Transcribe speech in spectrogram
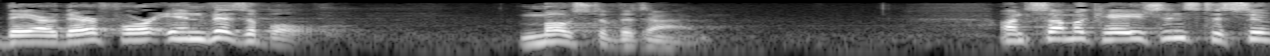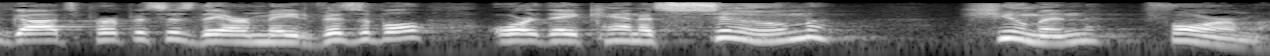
they are therefore invisible most of the time. On some occasions, to suit God's purposes, they are made visible or they can assume human form.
